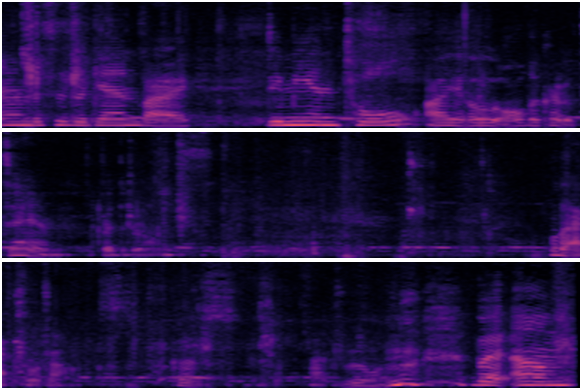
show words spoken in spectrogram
And this is again by Damien Toll. I owe all the credit to him for the drawings. Well, the actual drawings, because I drew them. But, um,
